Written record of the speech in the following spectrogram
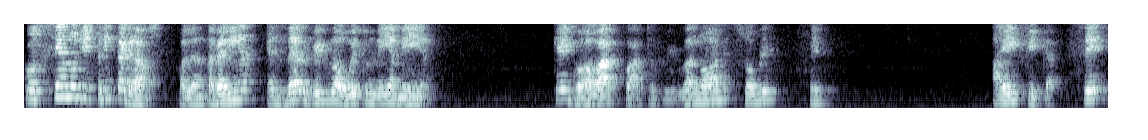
Cosseno de 30 graus, olhando a tabelinha, é 0,866, que é igual a 4,9 sobre C. Aí fica C,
